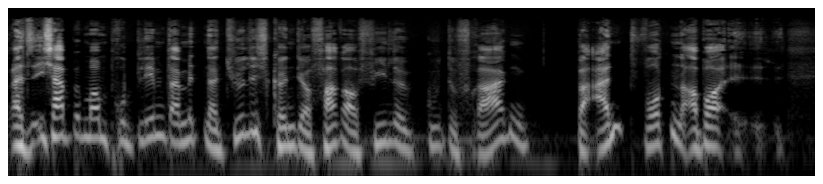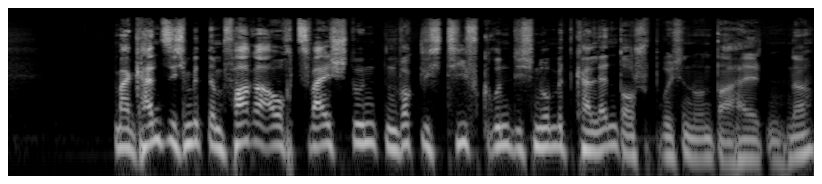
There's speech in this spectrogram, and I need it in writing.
Also ich habe immer ein Problem damit, natürlich könnt ihr Pfarrer viele gute Fragen beantworten, aber äh, man kann sich mit einem Pfarrer auch zwei Stunden wirklich tiefgründig nur mit Kalendersprüchen unterhalten, ne?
